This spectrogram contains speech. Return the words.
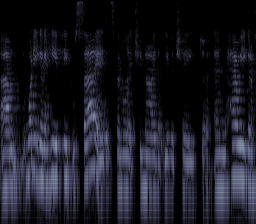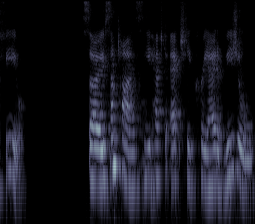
Um, what are you going to hear people say that's going to let you know that you've achieved it? And how are you going to feel? So sometimes you have to actually create a visual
